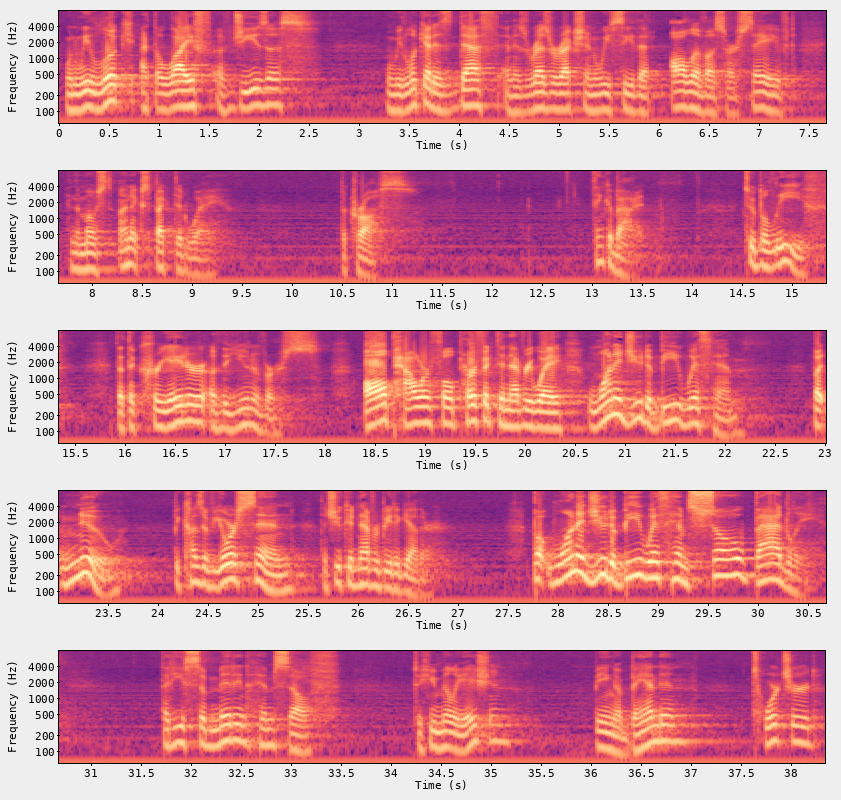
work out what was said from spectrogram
when we look at the life of Jesus, when we look at his death and his resurrection, we see that all of us are saved in the most unexpected way the cross. Think about it. To believe that the creator of the universe, all powerful, perfect in every way, wanted you to be with him, but knew because of your sin that you could never be together, but wanted you to be with him so badly that he submitted himself to humiliation, being abandoned, tortured,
